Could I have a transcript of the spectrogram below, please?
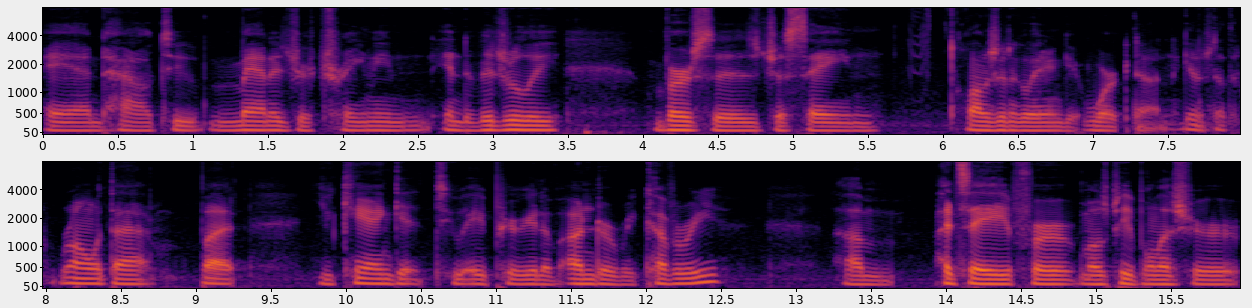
and how to manage your training individually versus just saying, well, I'm just going to go ahead and get work done. Again, there's nothing wrong with that, but you can get to a period of under recovery. Um, I'd say for most people, unless you've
